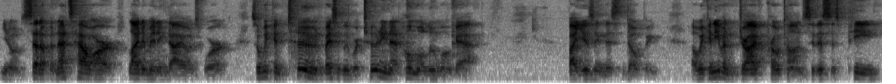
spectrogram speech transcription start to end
you know, set up, and that's how our light emitting diodes work. So we can tune, basically, we're tuning that homo-lumo gap by using this doping. Uh, we can even drive protons. See, this is P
